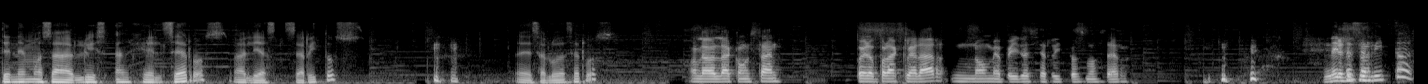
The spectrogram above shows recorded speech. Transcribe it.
Tenemos a Luis Ángel Cerros, alias Cerritos. Eh, saluda Cerros. Hola, hola, ¿cómo están? Pero para aclarar, no me apellido Cerritos, no Cerro. ¿Neta Cerritos?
